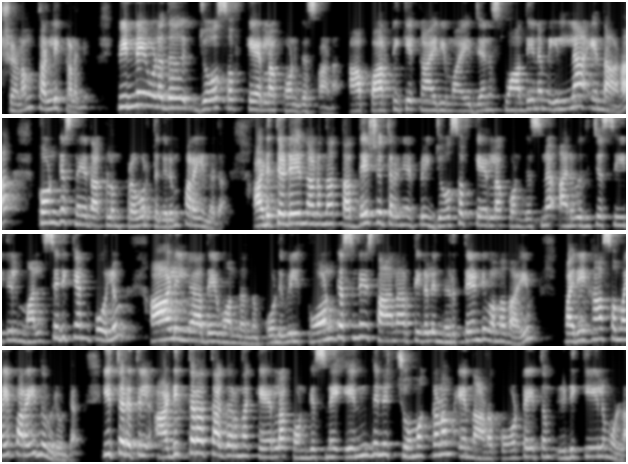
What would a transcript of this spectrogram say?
ക്ഷണം തള്ളിക്കളഞ്ഞു. പിന്നെയുള്ളത് ജോസഫ് കേരള കോൺഗ്രസ് ആണ് ആ പാർട്ടിക്ക് കാര്യമായ ജനസ്വാധീനം ഇല്ല എന്നാണ് കോൺഗ്രസ് നേതാക്കളും പ്രവർത്തകരും പറയുന്നത്. അടുത്തിടെ നടന്ന തദ്ദേശ തെരഞ്ഞെടുപ്പിൽ ജോസഫ് കേരള കോൺഗ്രസിന് അനുവദിച്ച സീറ്റിൽ മത്സരിക്കാൻ പോലും ആളില്ലാതെ വന്നെന്നും ഒടുവിൽ കോൺഗ്രസിന്റെ സ്ഥാനാർത്ഥികളെ നിർത്തേണ്ടി വന്നതായും പരിഹാസമായി പറയുന്നവരുണ്ട്. ഇത്തരത്തിൽ അടിത്തറ തകർന്ന കേരള കോൺഗ്രസിനെ എന്തിനു ചുമക്കണം എന്നാണ് കോട്ടയത്തും ഇടുക്കിയിലുമുള്ള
